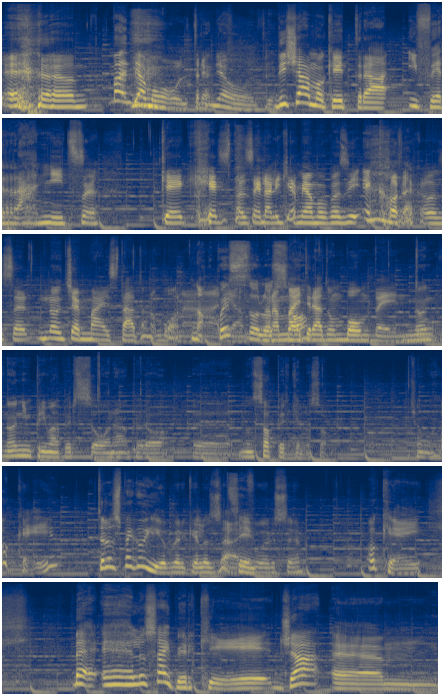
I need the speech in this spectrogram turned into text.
Ehm, ma andiamo oltre. Andiamo oltre. Diciamo che tra i Ferragnez che, che stasera li chiamiamo così. E Kodakons non c'è mai stata una buona No, aria. questo lo Non ha so. mai tirato un buon vento. Non, non in prima persona, però eh, non so perché lo so. Diciamo così. Ok, te lo spiego io perché lo sai, Sì. forse. Ok. Beh, eh, lo sai perché già... ehm,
